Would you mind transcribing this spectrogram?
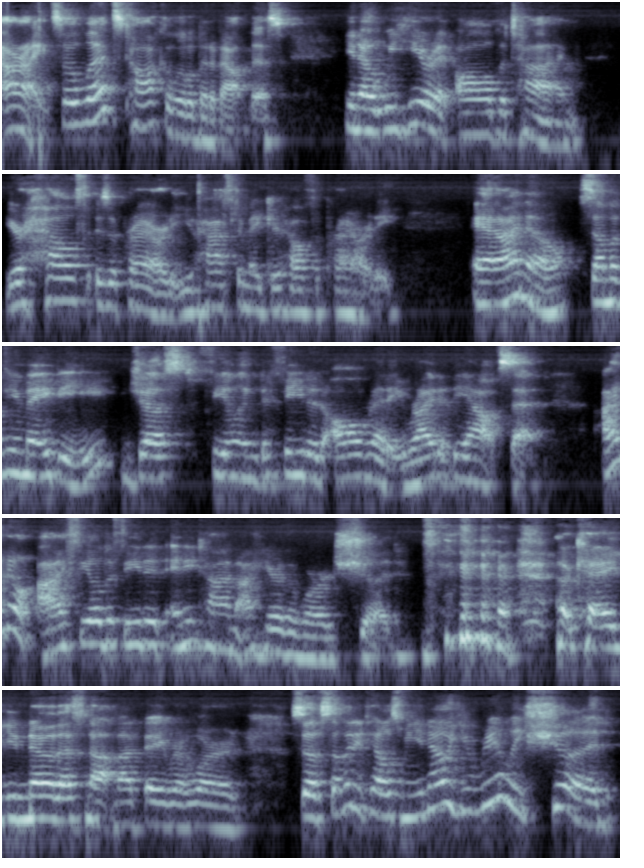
All right, so let's talk a little bit about this. You know, we hear it all the time. Your health is a priority. You have to make your health a priority. And I know some of you may be just feeling defeated already right at the outset. I know I feel defeated anytime I hear the word should. okay, you know that's not my favorite word. So if somebody tells me, you know, you really should,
